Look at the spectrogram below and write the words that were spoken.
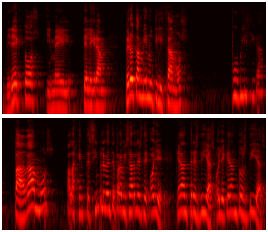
Directos, email, Telegram, pero también utilizamos publicidad. Pagamos a la gente simplemente para avisarles de, oye, quedan tres días, oye, quedan dos días,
